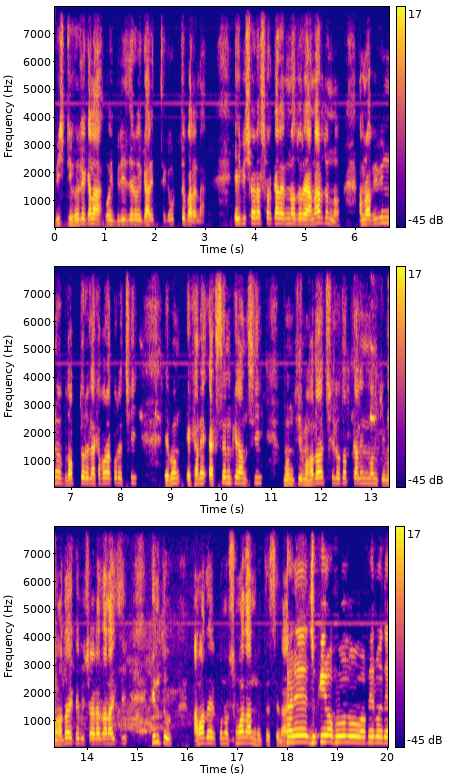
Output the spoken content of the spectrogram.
বৃষ্টি হইলে গেলা ওই ব্রিজের ওই গাড়ির থেকে উঠতে পারে না। এই বিষয়টা সরকারের নজরে আনার জন্য আমরা বিভিন্ন দপ্তরে লেখাপড়া করেছি এবং এখানে অ্যাকশনকে আনছি। মন্ত্রী মহোদয় ছিল তৎকালীন মন্ত্রী মহোদয়কে বিষয়টা জানাইছি। কিন্তু আমাদের কোনো সমাধান হইতেছে না। এখানে ঝুঁকির অভাবের মধ্যে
